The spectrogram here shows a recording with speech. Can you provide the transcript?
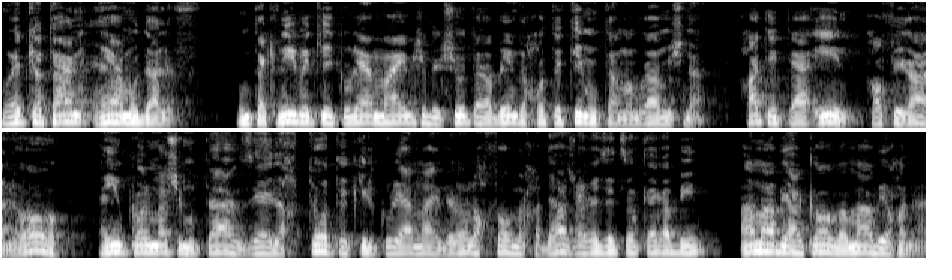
מועד קטן, ה' עמוד א', ומתקנים את קלקולי המים שברשות הרבים וחוטטים אותם, אמרה המשנה. חטאתה אין, חפירה, לא. האם כל מה שמותר זה לחטות את קלקולי המים ולא לחפור מחדש? הרי זה צורכי רבים. אמר ביעקב, אמר ביוחנן,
